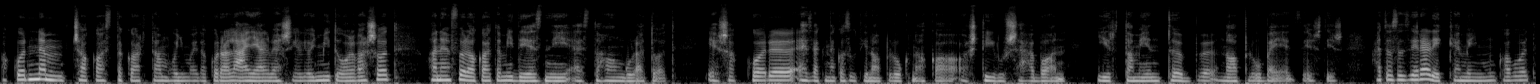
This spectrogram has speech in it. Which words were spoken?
akkor nem csak azt akartam, hogy majd akkor a lány elmeséli, hogy mit olvasott, hanem föl akartam idézni ezt a hangulatot. És akkor uh, ezeknek az utinaplóknak a, a stílusában írtam én több napló bejegyzést is. Hát az azért elég kemény munka volt,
